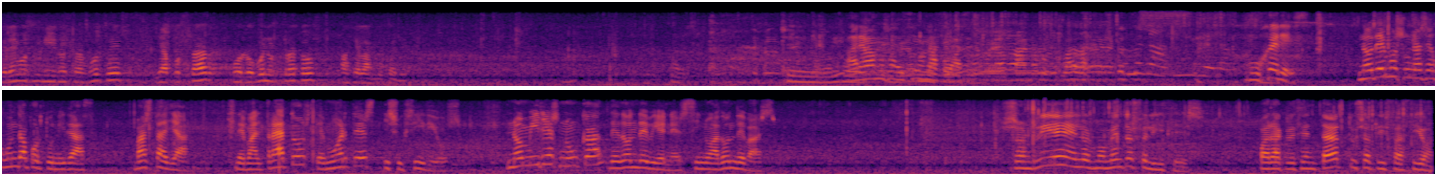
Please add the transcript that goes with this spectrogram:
queremos unir nuestras voces y apostar por los buenos tratos hacia las mujeres. Ahora vamos a decir una frase. Mujeres, no demos una segunda oportunidad. Basta ya de maltratos, de muertes y suicidios. No mires nunca de dónde vienes, sino a dónde vas. Sonríe en los momentos felices para acrecentar tu satisfacción.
